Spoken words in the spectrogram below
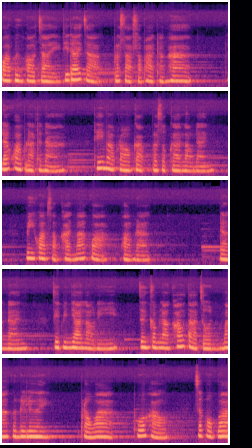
ความพึงพอใจที่ได้จากประสาทสัมผัสทั้งห้าและความปรารถนาที่มาพร้อมกับประสบการณ์เหล่านั้น มีความสำคัญมากกว่าความรัก ดังนั้น จิตวิญญาณเหล่านี้จึงกำลังเข้าตาจนมากขึ้นเรื่อยๆ เพราะว่า พวกเขาจะพบว่า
